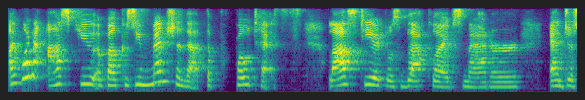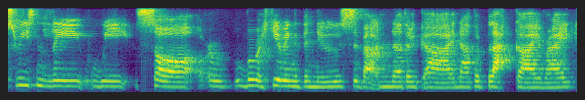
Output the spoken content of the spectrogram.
I want to ask you about because you mentioned that the protests. Last year it was Black Lives Matter and just recently we saw or we're hearing the news about another guy, another black guy, right?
